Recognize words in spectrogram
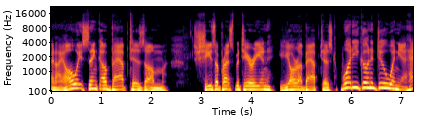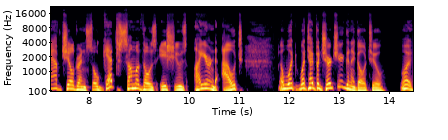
And I always think of baptism. She's a Presbyterian, you're a Baptist. What are you going to do when you have children? So get some of those issues ironed out. What what type of church you're going to go to? Well,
